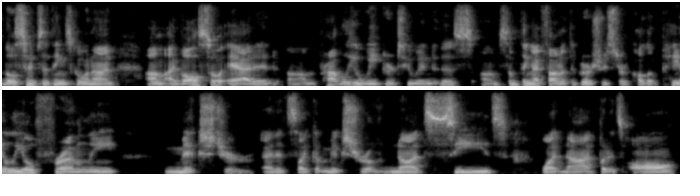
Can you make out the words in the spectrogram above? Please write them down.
those types of things going on. Um, I've also added um, probably a week or two into this um, something I found at the grocery store called a paleo friendly mixture. And it's like a mixture of nuts, seeds, whatnot, but it's all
